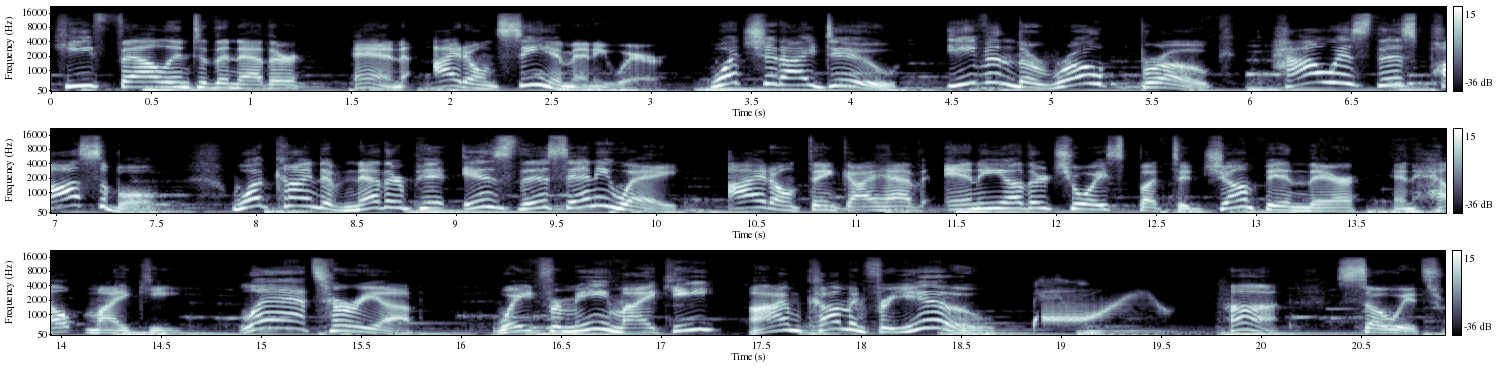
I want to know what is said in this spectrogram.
He fell into the nether, and I don't see him anywhere. What should I do? Even the rope broke. How is this possible? What kind of nether pit is this anyway? I don't think I have any other choice but to jump in there and help Mikey. Let's hurry up. Wait for me, Mikey. I'm coming for you. Huh, so it's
